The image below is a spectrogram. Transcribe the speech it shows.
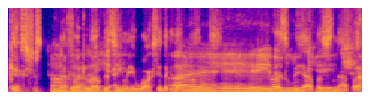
gangsters. Oh, I fucking love the scene when he walks in like I hated me, Luke Cage. snapper.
